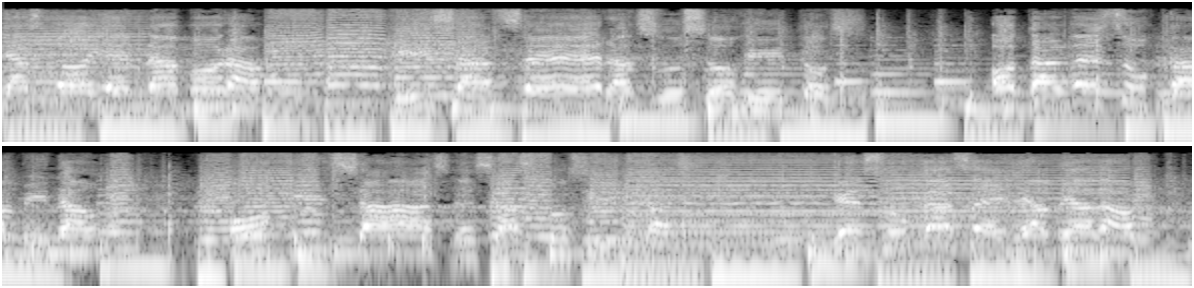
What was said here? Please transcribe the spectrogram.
Ya estoy enamorado. Quizás serán sus ojitos, o tal vez su caminado, o quizás esas cositas que en su casa ella me ha dado.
